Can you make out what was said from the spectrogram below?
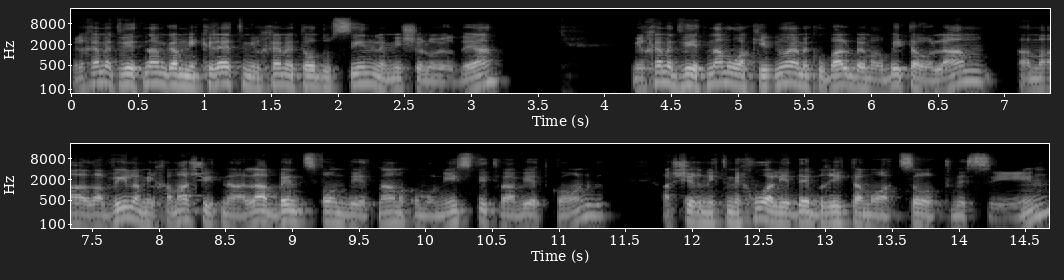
מלחמת וייטנאם גם נקראת מלחמת הודו-סין, למי שלא יודע. מלחמת וייטנאם הוא הכינוי המקובל במרבית העולם המערבי למלחמה שהתנהלה בין צפון וייטנאם הקומוניסטית והווייט קונג, אשר נתמכו על ידי ברית המועצות וסין,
